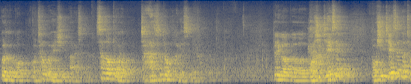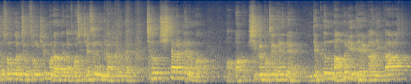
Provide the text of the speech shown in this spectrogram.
그래도 꼭, 꼭 참고해 주시기 바라겠습니다. 상업적으로 잘 쓰도록 하겠습니다. 그리고 그 도시 재생 도시 재생과 청송군 청송진보라든가 도시 재생이라 하는데 처음 시작할 때는 막, 막, 막 시끌벅적했는데 이제 끝 마무리 돼 가니까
